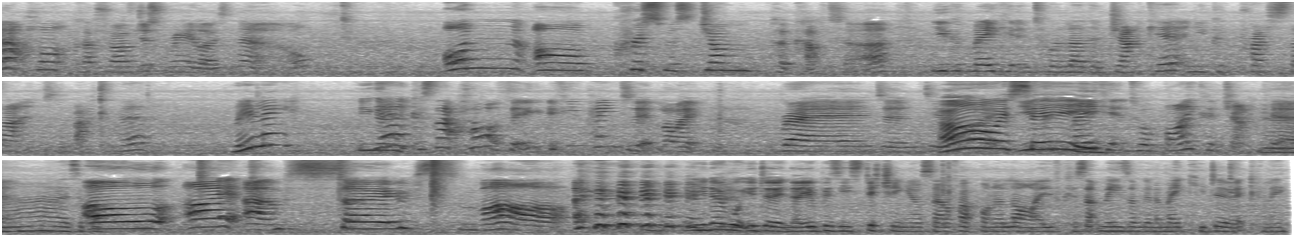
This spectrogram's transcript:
That heart cutter, I've just realised now, on our Christmas jumper cutter, you could make it into a leather jacket and you could press that into the back of it. really you Yeah, because that heart thing, if you painted it like red and Oh, like, I you see. could make it into a biker jacket. ah, Oh, I am so smart. You know what you're doing though, you're busy stitching yourself up on a live because that means I'm going to make you do it, Kelly.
